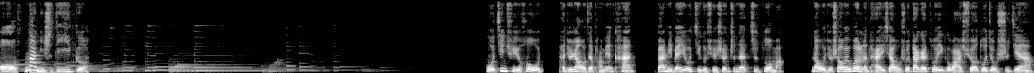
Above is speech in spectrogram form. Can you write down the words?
哦，那你是第一个。我进去以后，他就让我在旁边看，班里边有几个学生正在制作嘛，那我就稍微问了他一下，我说大概做一个娃需要多久时间啊？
